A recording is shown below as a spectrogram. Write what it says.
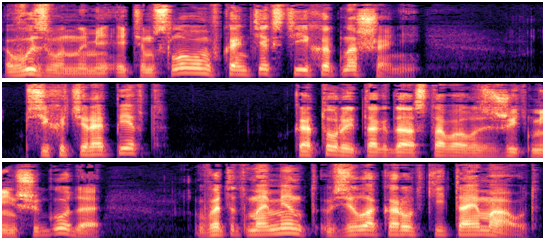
вызванными этим словом в контексте их отношений. Психотерапевт, которой тогда оставалось жить меньше года, в этот момент взяла короткий тайм-аут,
